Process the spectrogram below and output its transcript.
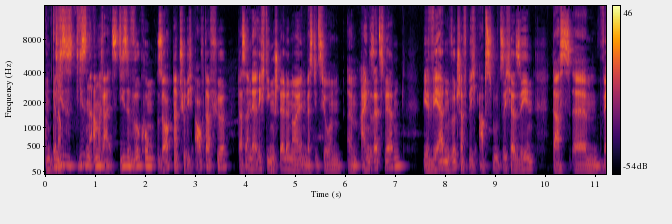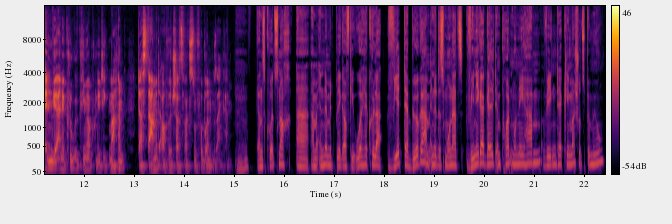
Und genau. dieses, diesen Anreiz, diese Wirkung sorgt natürlich auch dafür, dass an der richtigen Stelle neue Investitionen ähm, eingesetzt werden. Wir werden wirtschaftlich absolut sicher sehen, dass ähm, wenn wir eine kluge Klimapolitik machen, dass damit auch Wirtschaftswachstum verbunden sein kann. Mhm. Ganz kurz noch äh, am Ende mit Blick auf die Uhr, Herr Köhler, wird der Bürger am Ende des Monats weniger Geld im Portemonnaie haben wegen der Klimaschutzbemühungen?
